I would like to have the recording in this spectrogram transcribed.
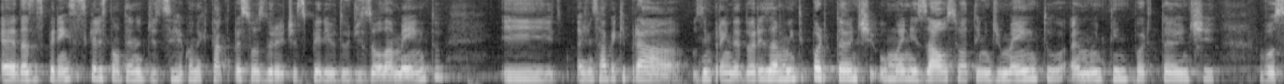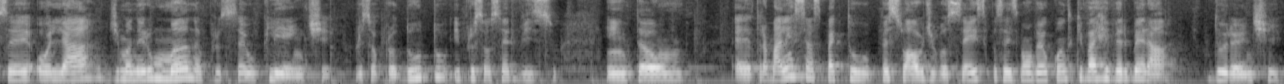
é, das experiências que eles estão tendo de se reconectar com pessoas durante esse período de isolamento. E a gente sabe que para os empreendedores é muito importante humanizar o seu atendimento, é muito importante você olhar de maneira humana para o seu cliente, para o seu produto e para o seu serviço. Então, é, trabalhem esse aspecto pessoal de vocês, que vocês vão ver o quanto que vai reverberar durante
